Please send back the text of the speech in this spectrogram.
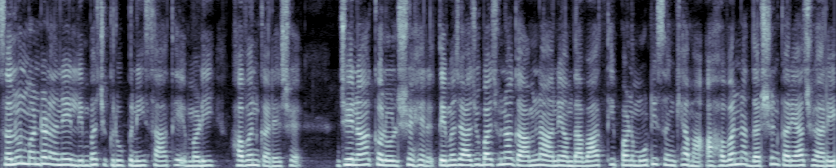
સલૂન મંડળ અને લિંબજ ગ્રુપની સાથે મળી હવન કરે છે. જેના કલોલ શહેર તેમજ આજુબાજુના ગામના અને અમદાવાદથી પણ મોટી સંખ્યામાં આ હવનના દર્શન કર્યા જ્યારે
